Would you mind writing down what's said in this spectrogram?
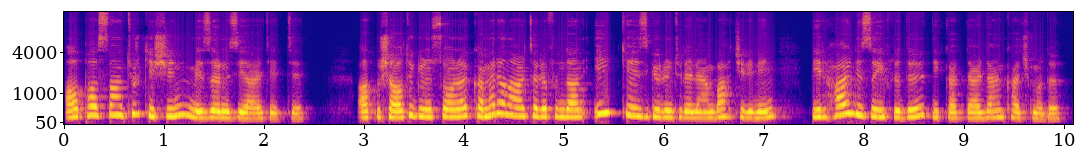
Alparslan Türkeş'in mezarını ziyaret etti. 66 gün sonra kameralar tarafından ilk kez görüntülenen Bahçeli'nin bir hayli zayıfladığı dikkatlerden kaçmadı.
